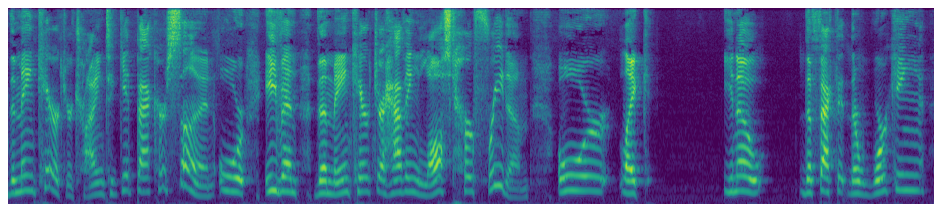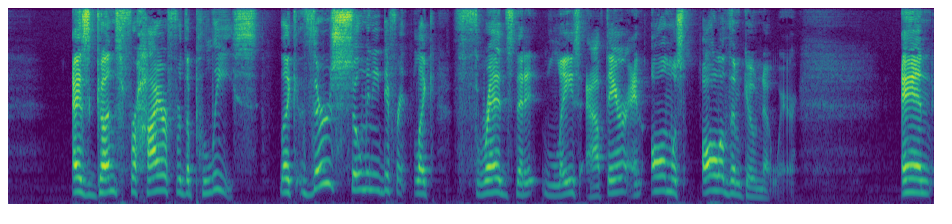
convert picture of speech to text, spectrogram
the main character trying to get back her son or even the main character having lost her freedom or like you know, the fact that they're working as guns for hire for the police. Like, there's so many different, like, threads that it lays out there, and almost all of them go nowhere. And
